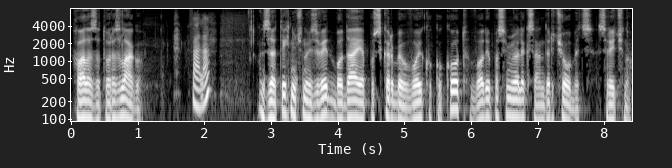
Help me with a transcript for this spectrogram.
Hvala za to razlago. Hvala. Za tehnično izvedbo daje poskrbel Vojko Kokot, vodil pa sem jo Aleksandr Čobec. Srečno.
